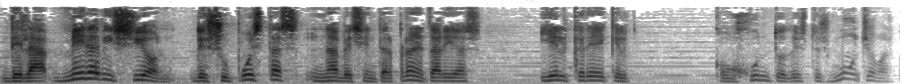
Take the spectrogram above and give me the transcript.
de la mera visión de supuestas naves interplanetarias y él cree que el conjunto de esto es mucho más.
